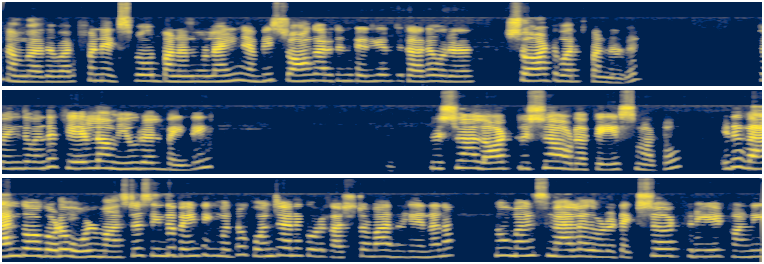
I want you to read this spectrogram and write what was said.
நம்ம அதை ஒர்க் பண்ணி எக்ஸ்ப்ளோர் பண்ணணும். லைன் எப்படி ஸ்ட்ராங்கா இருக்குன்னு தெரியறதுக்காக ஒரு ஷார்ட் ஒர்க் பண்ணது. ஸோ இங்க வந்து Kerala mural painting Krishna lord கிருஷ்ணாவோட ஃபேஸ் மட்டும். இது வேன்காகோட ஓல்ட் மாஸ்டர்ஸ் இந்த பெயிண்டிங் மட்டும் கொஞ்சம் எனக்கு ஒரு கஷ்டமா இருந்தது. என்னன்னா டூ மந்த்ஸ் மேல அதோட டெக்ஸ்டர் கிரியேட் பண்ணி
